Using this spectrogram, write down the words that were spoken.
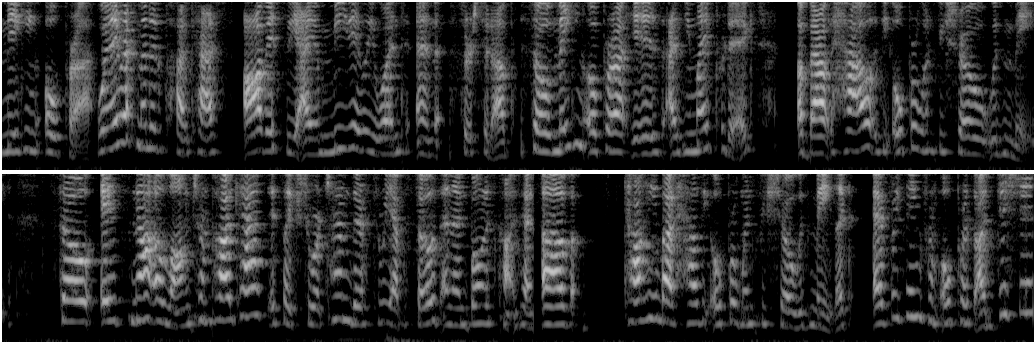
Making Oprah. When they recommended a podcast, obviously I immediately went and searched it up. So Making Oprah is, as you might predict, about how the Oprah Winfrey Show was made. So it's not a long term podcast, it's like short term. There are three episodes and then bonus content of talking about how the Oprah Winfrey Show was made. Like everything from Oprah's audition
